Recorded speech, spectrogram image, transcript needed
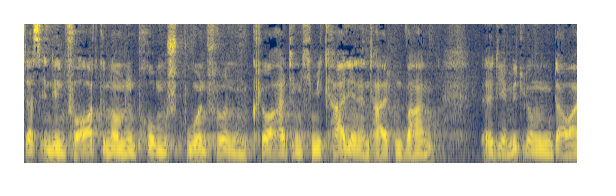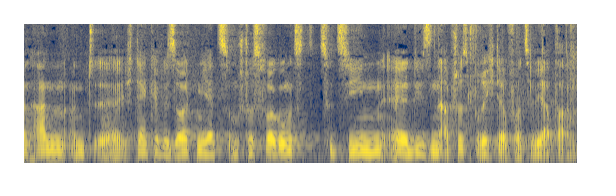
dass in den vor Ort genommenen Proben Spuren von chlorhaltigen Chemikalien enthalten waren. Die Ermittlungen dauern an und ich denke, wir sollten jetzt, um Schlussfolgerungen zu ziehen, diesen Abschlussbericht der OVCW abwarten.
